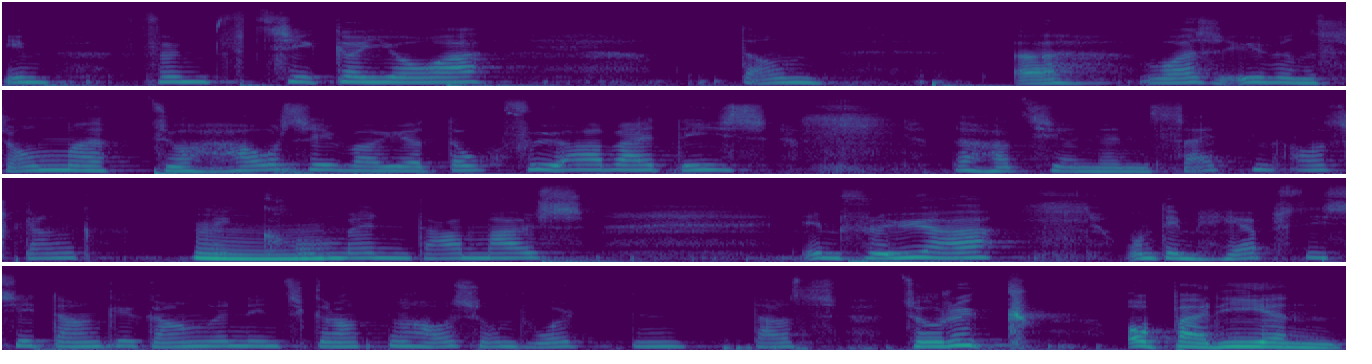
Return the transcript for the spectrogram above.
im 50er Jahr. Dann äh, war es über den Sommer zu Hause, weil ja doch viel Arbeit ist. Da hat sie einen Seitenausgang bekommen damals im Frühjahr. Und im Herbst ist sie dann gegangen ins Krankenhaus und wollten das zurückoperieren.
